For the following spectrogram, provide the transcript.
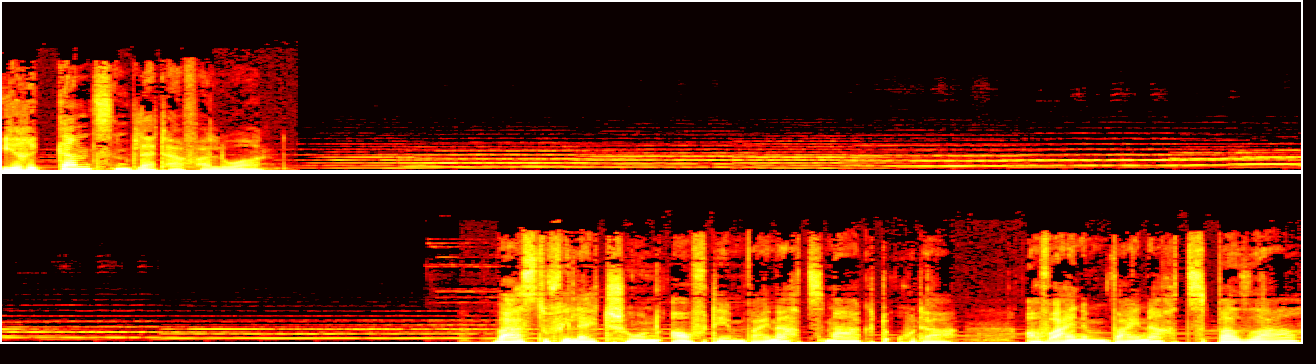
ihre ganzen Blätter verloren. Warst du vielleicht schon auf dem Weihnachtsmarkt oder auf einem Weihnachtsbazar?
